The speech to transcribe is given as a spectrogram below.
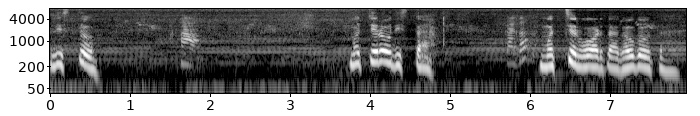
दिसतो हां. मच्छर दिसता. मच्छर ओढता घवघवता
